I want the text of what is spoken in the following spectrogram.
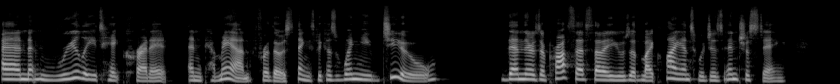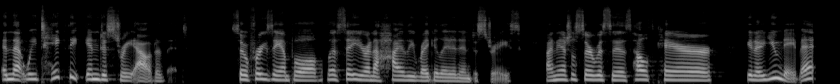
and really take credit and command for those things. Because when you do, then there's a process that I use with my clients, which is interesting in that we take the industry out of it. So, for example, let's say you're in a highly regulated industry, financial services, healthcare, you know, you name it,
